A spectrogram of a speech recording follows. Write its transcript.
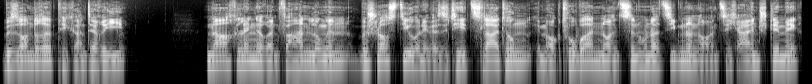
Besondere Pikanterie Nach längeren Verhandlungen beschloss die Universitätsleitung im Oktober 1997 einstimmig,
